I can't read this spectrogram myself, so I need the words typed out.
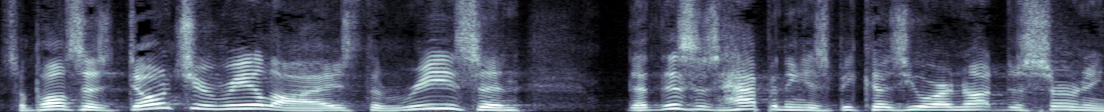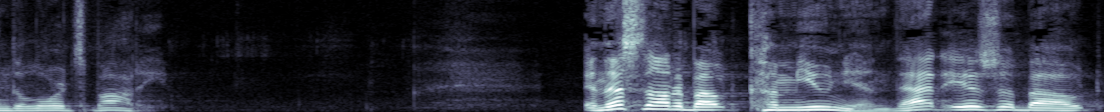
So Paul says, Don't you realize the reason that this is happening is because you are not discerning the Lord's body? And that's not about communion, that is about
